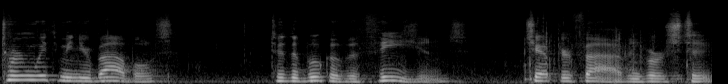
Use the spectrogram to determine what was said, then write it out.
Turn with me in your Bibles to the book of Ephesians, chapter 5, and verse 2.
